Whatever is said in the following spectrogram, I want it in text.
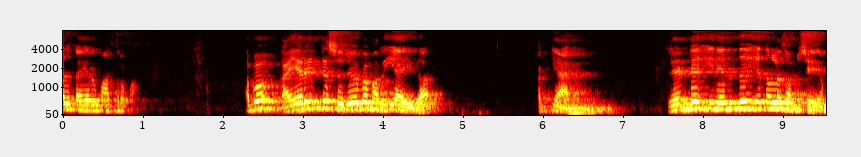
അത് കയറ് മാത്രമാണ്. അപ്പോൾ കയറിന്റെ സ്വരൂപം അറിയായിക അജ്ഞാനം. രണ്ട് ഇതെന്ത് എന്നുള്ള സംശയം.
